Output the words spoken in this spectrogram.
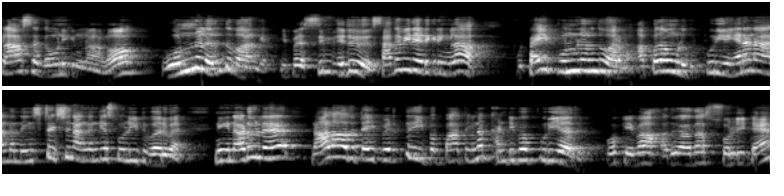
கிளாஸை கவனிக்கணும்னாலும் ஒன்றுலேருந்து வாங்க. இப்போ சிம் இது சதவீதம் எடுக்கிறீங்களா? டைப் ஒன்றுலேருந்து வரணும். அப்போ தான் உங்களுக்கு புரியும். ஏன்னா நான் அந்தந்த இன்ஸ்ட்ரக்ஷன் அங்கங்கே சொல்லிட்டு வருவேன். நீங்கள் நடுவில் நாலாவது டைப் எடுத்து இப்போ பார்த்தீங்கன்னா கண்டிப்பாக புரியாது. ஓகேவா அதுக்காக தான் சொல்லிட்டேன்.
